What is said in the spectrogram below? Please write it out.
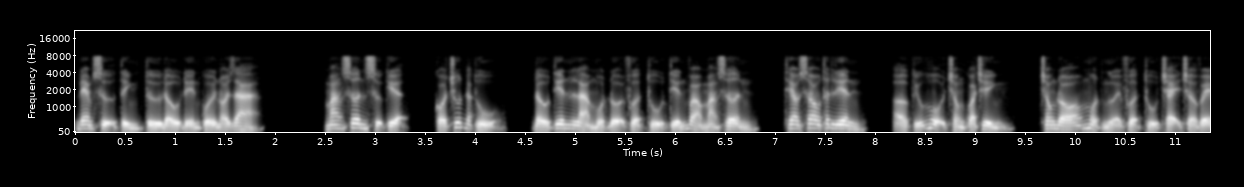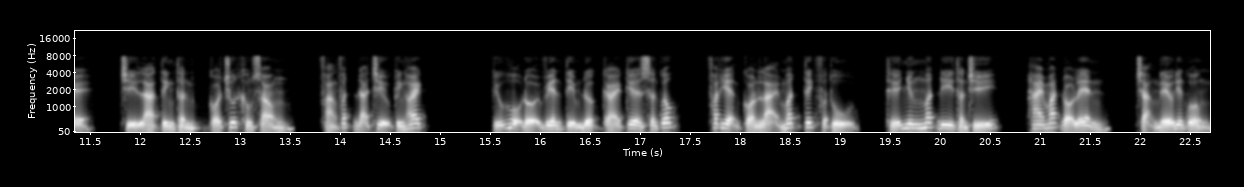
đem sự tình từ đầu đến cuối nói ra. Mang Sơn sự kiện, có chút đặc thù, đầu tiên là một đội phượt thủ tiến vào Mang Sơn, theo sau thất liên, ở cứu hộ trong quá trình, trong đó một người phượt thủ chạy trở về, chỉ là tinh thần có chút không xong, phảng phất đã chịu kinh hách. Cứu hộ đội viên tìm được cái kia sân cốc, phát hiện còn lại mất tích phượt thủ, thế nhưng mất đi thần trí, hai mắt đỏ lên, chẳng nếu điên cuồng,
